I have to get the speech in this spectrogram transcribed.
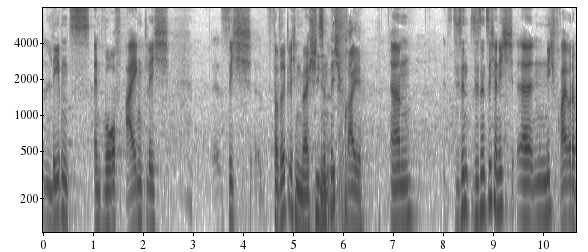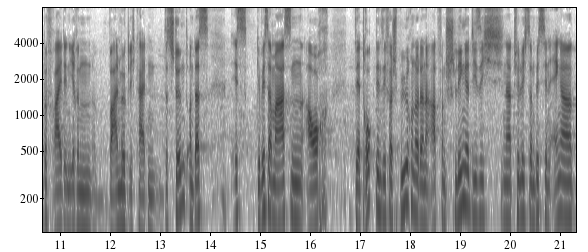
Lebensentwurf eigentlich sich verwirklichen möchten. Die sind nicht frei. Ähm, sie, sind, sie sind sicher nicht, äh, nicht frei oder befreit in ihren Wahlmöglichkeiten. Das stimmt und das ist gewissermaßen auch der Druck, den sie verspüren oder eine Art von Schlinge, die sich natürlich so ein bisschen enger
